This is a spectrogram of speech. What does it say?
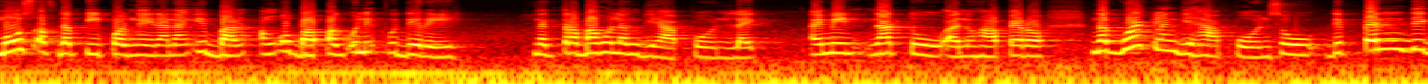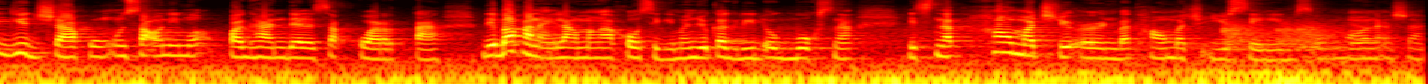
most of the people ngayon na ng iba, ang uba pag uli po dire, nagtrabaho lang gihapon. Like I mean, not to ano ha, pero nag-work lang gihapon. So, depende gyud siya kung unsaon nimo pag-handle sa kwarta. 'Di ba kana ilang mga ko sige man jud kag read og books na it's not how much you earn but how much you save. So, mo na siya.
